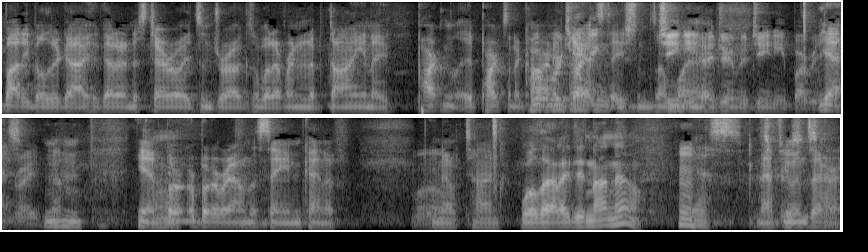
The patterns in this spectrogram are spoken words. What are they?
bodybuilder guy who got into steroids and drugs and whatever, and ended up dying in a parking. It parked in a car We're, in we're a gas talking station Jeannie. somewhere. I Dream of Jeannie. Barbara yes. Eden, right? hmm Yeah, Mm. but, but around the same kind of you know time. Well, that I did not know. Yes, Matthew Ansara.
